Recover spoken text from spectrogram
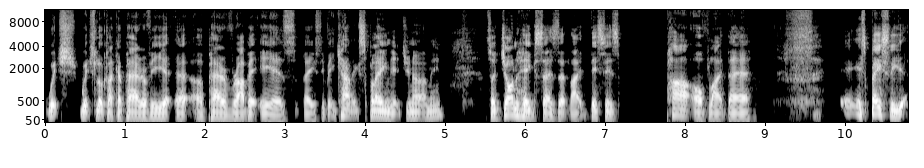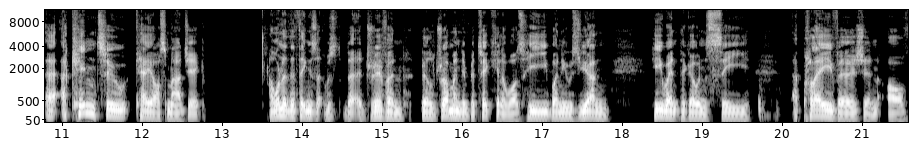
which which look like a pair of ear, uh, a pair of rabbit ears basically but he can't explain it do you know what i mean so john higgs says that like this is part of like their. It's basically uh, akin to chaos magic. And one of the things that was that had driven Bill Drummond in particular was he, when he was young, he went to go and see a play version of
